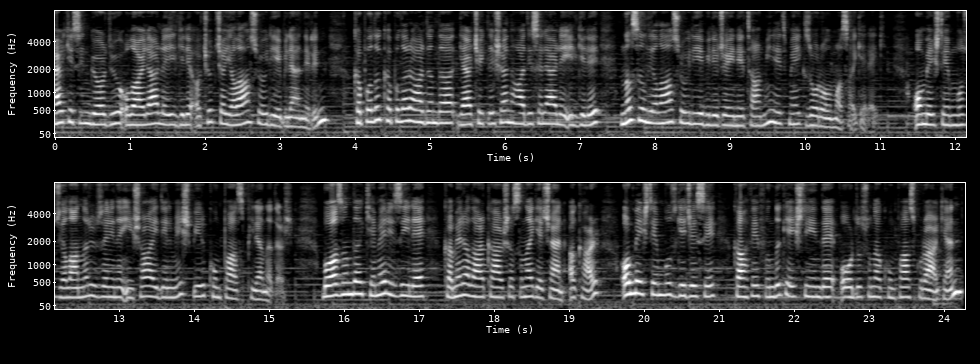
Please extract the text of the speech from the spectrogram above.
Herkesin gördüğü olaylarla ilgili açıkça yalan söyleyebilenlerin kapalı kapılar ardında gerçekleşen hadiselerle ilgili nasıl yalan söyleyebileceğini tahmin etmek zor olmasa gerek. 15 Temmuz yalanlar üzerine inşa edilmiş bir kumpas planıdır. Boğazında kemer iziyle kameralar karşısına geçen Akar, 15 Temmuz gecesi kahve fındık eşliğinde ordusuna kumpas kurarken,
